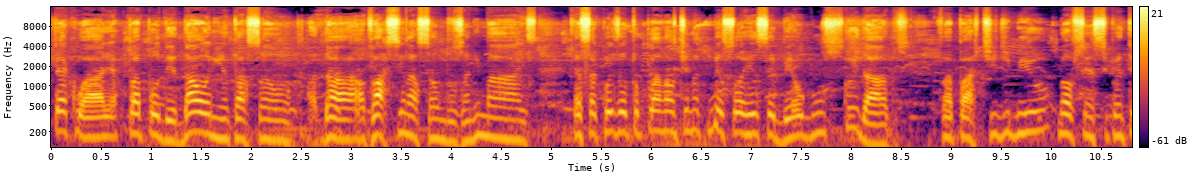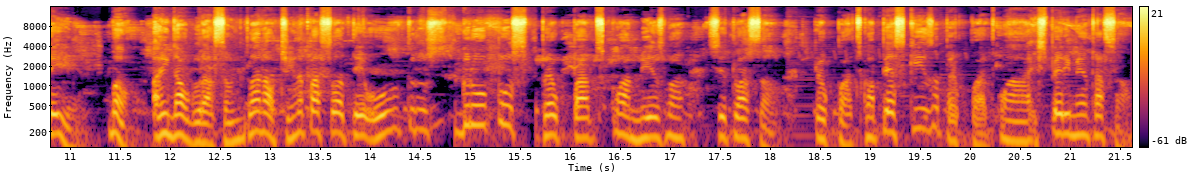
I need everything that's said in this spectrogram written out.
pecuária para poder dar orientação, da vacinação dos animais. Essa coisa do Planaltina começou a receber alguns cuidados. Foi a partir de 1951. Bom, a inauguração de Planaltina passou a ter outros grupos preocupados com a mesma situação preocupados com a pesquisa, preocupados com a experimentação.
